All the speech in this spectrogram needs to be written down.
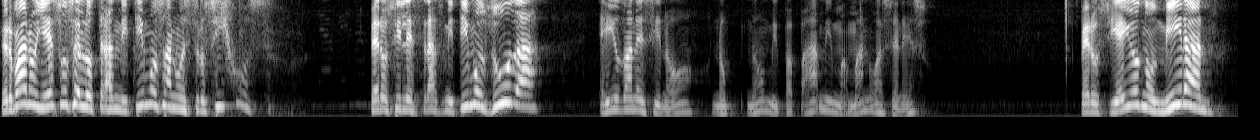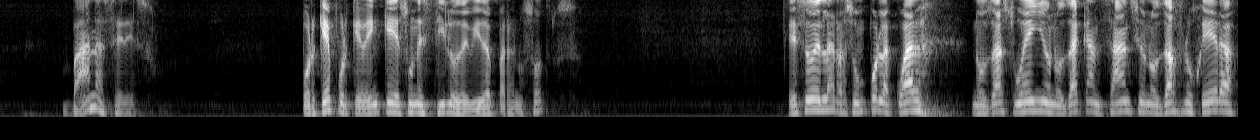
Hermano, y eso se lo transmitimos a nuestros hijos. Pero si les transmitimos duda, ellos van a decir, no, no, no, mi papá, mi mamá no hacen eso. Pero si ellos nos miran, van a hacer eso. ¿Por qué? Porque ven que es un estilo de vida para nosotros. Eso es la razón por la cual nos da sueño, nos da cansancio, nos da flojera.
